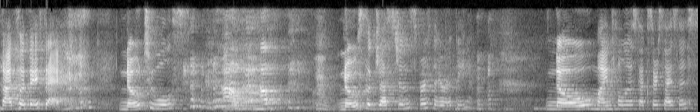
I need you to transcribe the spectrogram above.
That's what they say. No tools. No suggestions for therapy. No mindfulness exercises.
